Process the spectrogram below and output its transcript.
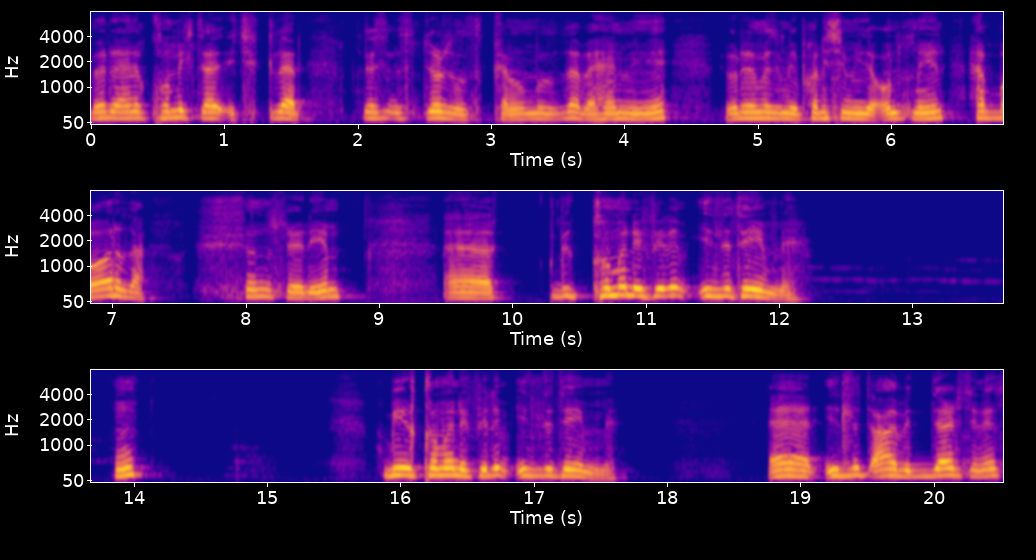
böyle yani komik tarz içerikler gelsin istiyorsanız kanalımızda beğenmeyi, yorum yazmayı, paylaşmayı da unutmayın. Ha bu arada şunu söyleyeyim. Ee, bir komedi film izleteyim mi? Hı? Bir komedi film izleteyim mi? Eğer izlet abi derseniz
